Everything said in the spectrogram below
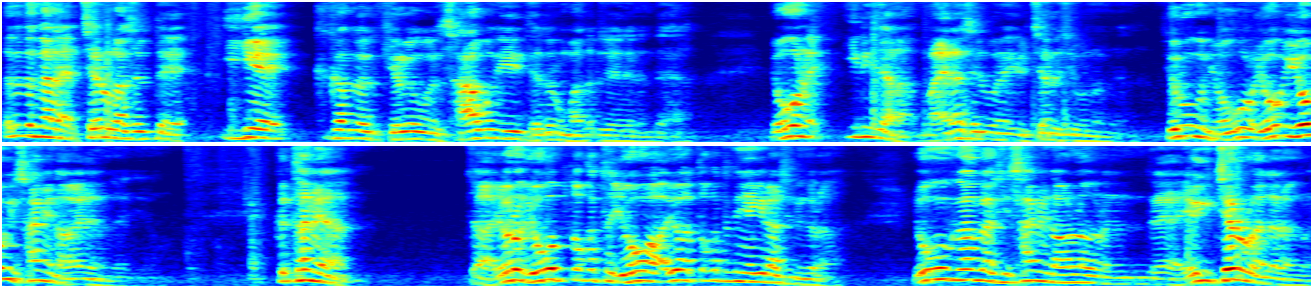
어쨌든 간에 제로 갔을 때 이게 극한각 결국은 4분의 1이 되도록 만들어줘야 되는데 요거는 1이잖아. 마이너스 1분의 1 제로 집어넣으면 결국은 요거 여기 여기 3이 나와야 되는 거지. 그렇다면 자 요런 요거 똑같은 요와 요와 똑같은 얘기를 할 수 있는 거라. 요거 극한값이 3이 나오려고 그러는데 여기 제로로 하잖아.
